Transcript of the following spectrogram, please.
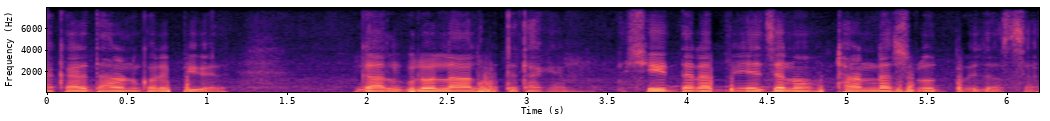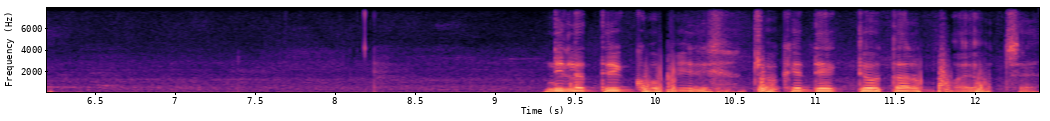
আকার ধারণ করে পিউয়ের গালগুলো লাল হতে থাকে। শীত দ্বারা বেয়ে যেন ঠান্ডা স্রোত বয়ে যাচ্ছে। নীলাদ্রির গভীর চোখে দেখতেও তার ভয় হচ্ছে,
